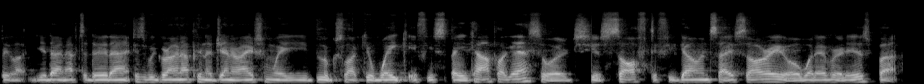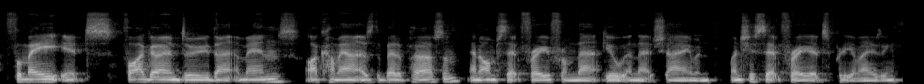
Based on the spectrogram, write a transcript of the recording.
be like, you don't have to do that because we're grown up in a generation where it looks like you're weak if you speak up, I guess, or it's you're soft if you go and say sorry or whatever it is. But for me, it's if I go and do that amends, I come out as the better person and I'm set free from that guilt and that shame. And once you're set free, it's pretty amazing.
